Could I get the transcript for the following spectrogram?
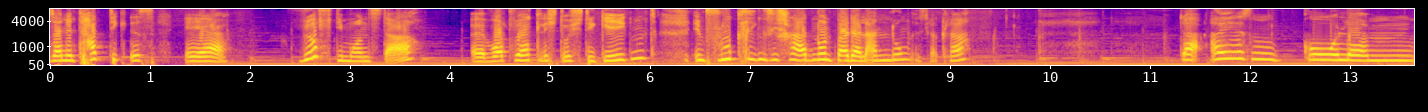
seine Taktik ist, er wirft die Monster äh, wortwörtlich durch die Gegend. Im Flug kriegen sie Schaden und bei der Landung, ist ja klar. Der Eisengolem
